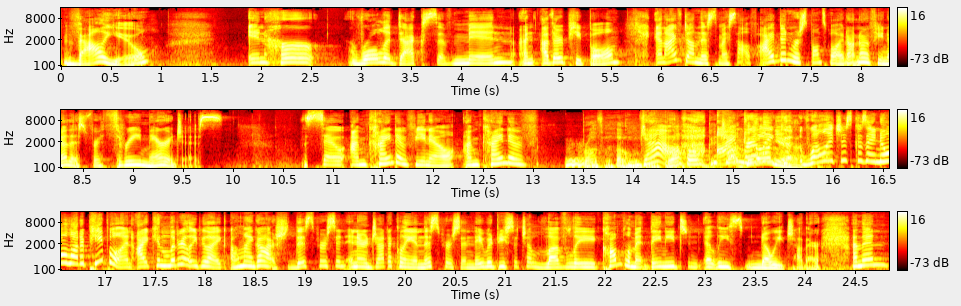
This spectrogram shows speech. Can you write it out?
value in her Rolodex of men and other people. And I've done this myself. I've been responsible, I don't know if you know this, for three marriages. So I'm kind of, you know, I'm kind of Bravo. yeah. Bravo. Good job. I'm good really good. Well, it's just because I know a lot of people and I can literally be like, oh my gosh, this person energetically and this person, they would be such a lovely compliment. They need to at least know each other. And then,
